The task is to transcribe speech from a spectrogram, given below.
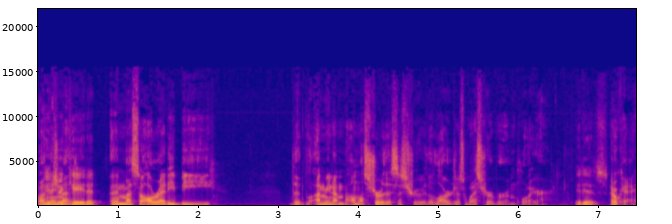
Oh, they must- educated. It must already be the. I mean, I'm almost sure this is true. The largest West River employer. It is. Okay.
